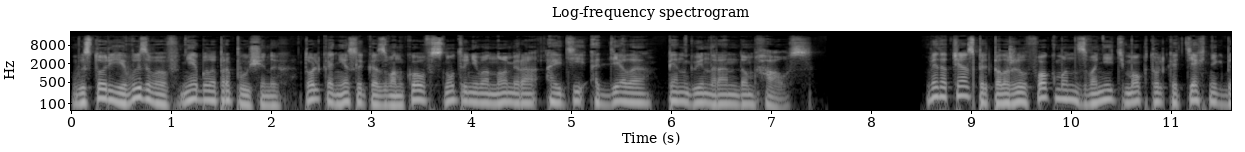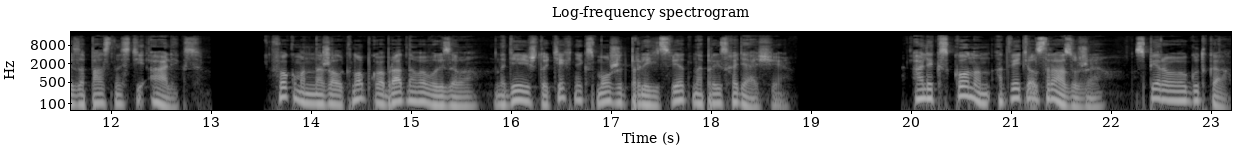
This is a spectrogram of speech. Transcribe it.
В истории вызовов не было пропущенных, только несколько звонков с внутреннего номера IT-отдела Penguin Random House. В этот час, предположил Фокман, звонить мог только техник безопасности Алекс. Фокман нажал кнопку обратного вызова, надеясь, что техник сможет пролить свет на происходящее. Алекс Конан ответил сразу же, с первого гудка.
